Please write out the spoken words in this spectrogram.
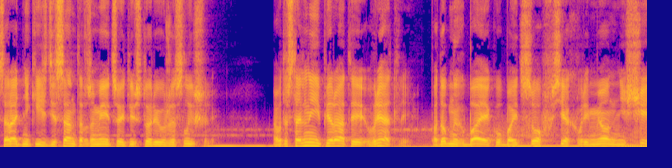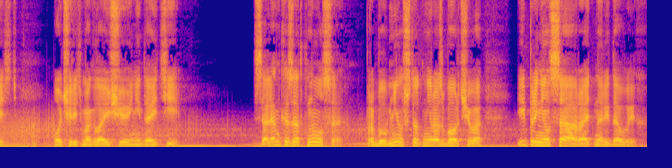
Соратники из десанта, разумеется, эту историю уже слышали. А вот остальные пираты вряд ли. Подобных баек у бойцов всех времен не счесть. Очередь могла еще и не дойти. Солянка заткнулся, пробубнил что-то неразборчиво и принялся орать на рядовых.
